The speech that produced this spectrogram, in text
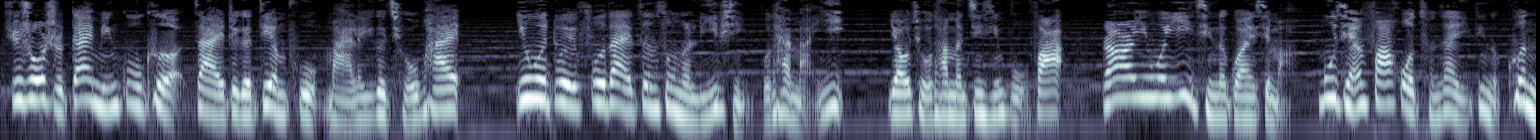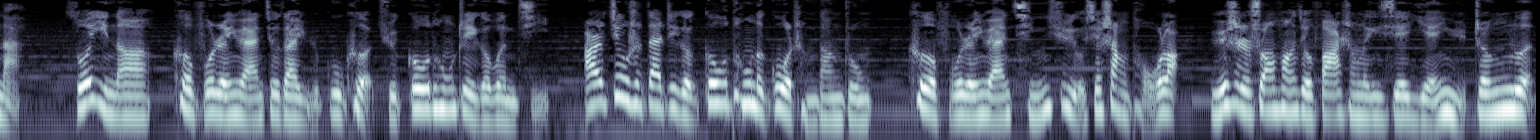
据说是该名顾客在这个店铺买了一个球拍，因为对附带赠送的礼品不太满意，要求他们进行补发。然而因为疫情的关系嘛，目前发货存在一定的困难，所以呢，客服人员就在与顾客去沟通这个问题。而就是在这个沟通的过程当中。客服人员情绪有些上头了，于是双方就发生了一些言语争论。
